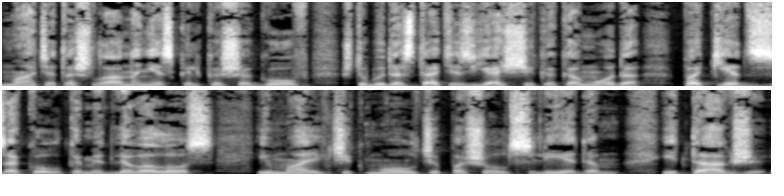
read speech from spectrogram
Мать отошла на несколько шагов, чтобы достать из ящика комода пакет с заколками для волос, и мальчик молча пошел следом, и также,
